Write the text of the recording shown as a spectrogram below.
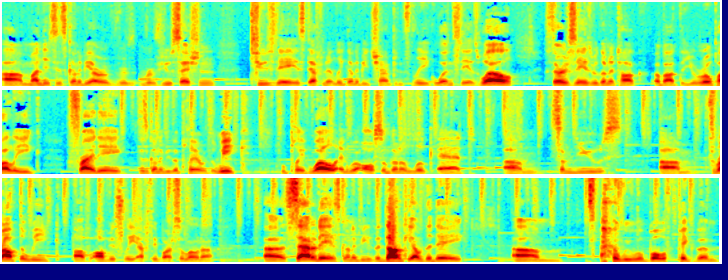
Uh, Mondays is going to be our re- review session. Tuesday is definitely going to be Champions League. Wednesday as well. Thursdays we're going to talk about the Europa League. Friday is going to be the player of the week who played well, and we're also going to look at um, some news um, throughout the week of obviously FC Barcelona. Uh, Saturday is going to be the donkey of the day. Um, we will both pick them,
